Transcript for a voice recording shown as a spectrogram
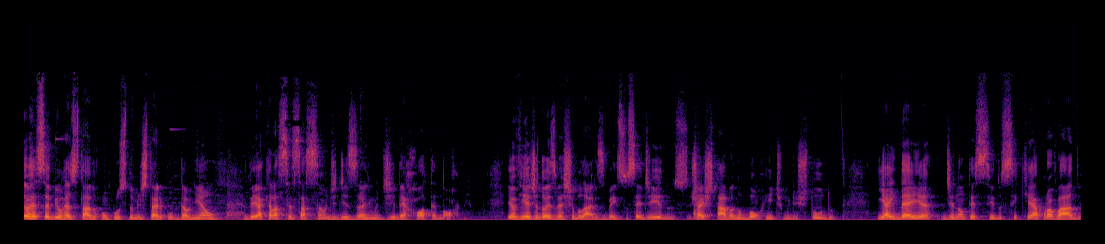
eu recebi o resultado do concurso do Ministério Público da União, veio aquela sensação de desânimo, de derrota enorme. Eu vinha de dois vestibulares bem-sucedidos, já estava num bom ritmo de estudo, e a ideia de não ter sido sequer aprovado,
